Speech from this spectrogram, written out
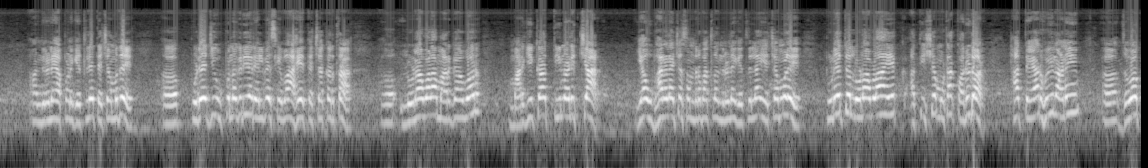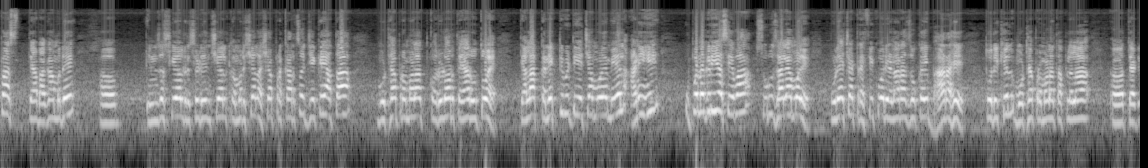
निर्णय आपण घेतले. त्याच्यामध्ये पुणे जी उपनगरीय रेल्वे सेवा आहे त्याच्याकरता लोणावळा मार्गावर मार्गिका तीन आणि चार या उभारण्याच्या संदर्भातला निर्णय घेतलेला आहे. याच्यामुळे पुणे ते लोणावळा एक अतिशय मोठा कॉरिडॉर हा तयार होईल आणि जवळपास त्या भागामध्ये इंडस्ट्रीयल रेसिडेन्शियल कमर्शियल अशा प्रकारचं जे काही आता मोठ्या प्रमाणात कॉरिडॉर तयार होतोय. त्याला कनेक्टिव्हिटी याच्यामुळे मिळेल आणि ही उपनगरीय सेवा सुरू झाल्यामुळे पुण्याच्या ट्रॅफिकवर येणारा जो काही भार आहे तो देखील मोठ्या प्रमाणात आपल्याला त्या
